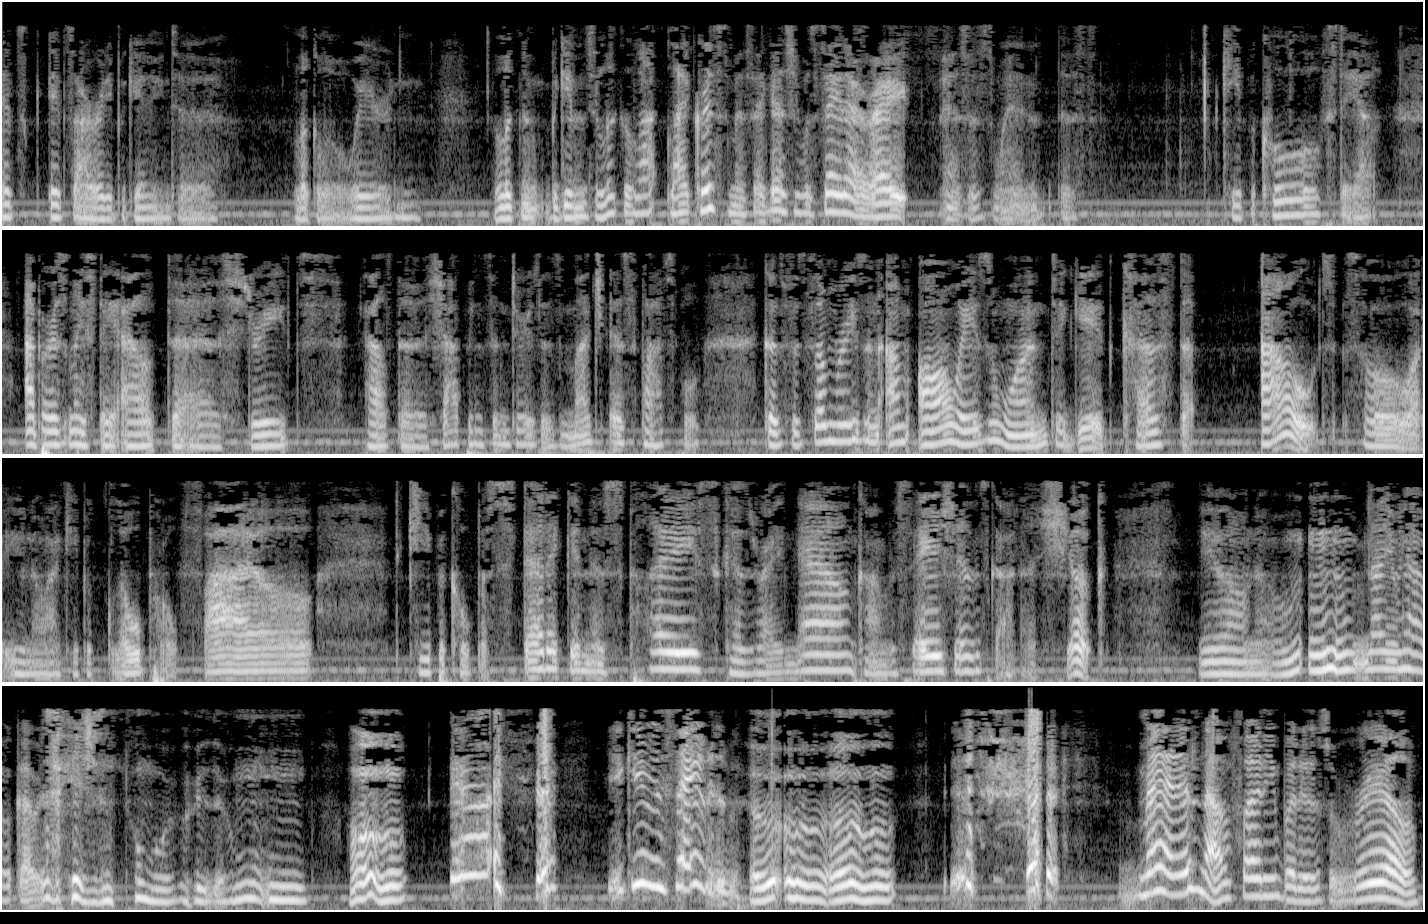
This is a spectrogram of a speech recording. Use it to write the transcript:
It's it's already beginning to look a little weird and looking beginning to look a lot like Christmas. I guess you would say that, right? This is when just keep it cool, stay out. I personally stay out the streets, out the shopping centers as much as possible. Cause for some reason I'm always the one to get cussed out. So, uh, you know, I keep a low profile to keep it copacetic in this place. Cause right now, conversations got us shook. You don't know. Mm-mm, not even have a conversation no more. Mm-mm. Oh, yeah. you keep it saying Oh, oh, oh. Man, it's not funny, but it's real.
